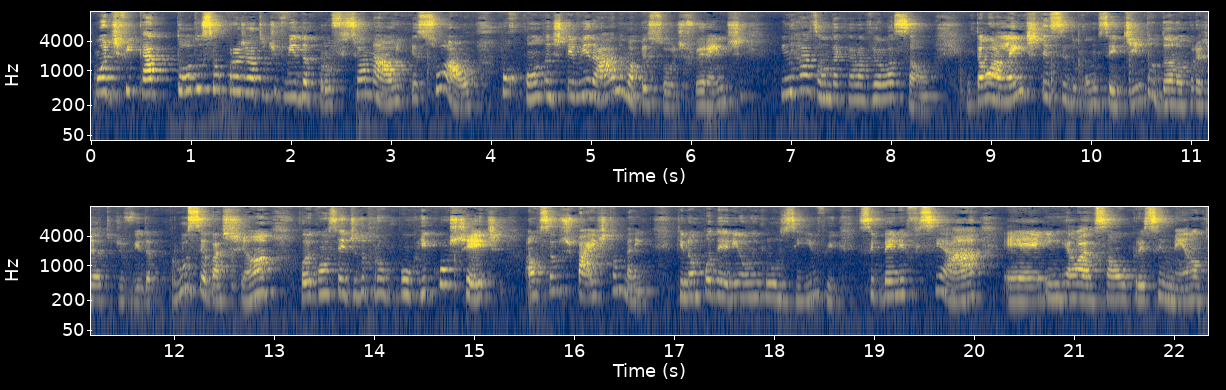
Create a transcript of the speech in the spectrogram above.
modificar todo o seu projeto de vida profissional e pessoal por conta de ter virado uma pessoa diferente em razão daquela violação. Então, além de ter sido concedido o dano ao projeto de vida para o Sebastião, foi concedido por, por ricochete aos seus pais também, que não poderiam, inclusive, se beneficiar é, em relação ao crescimento,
